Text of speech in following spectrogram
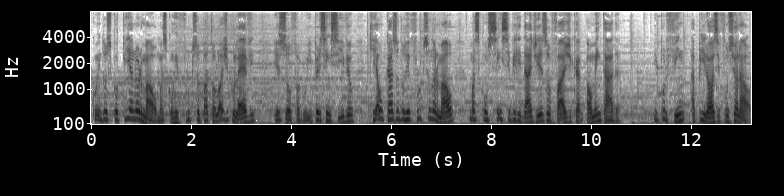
com endoscopia normal, mas com refluxo patológico leve, esôfago hipersensível, que é o caso do refluxo normal, mas com sensibilidade esofágica aumentada. E por fim, a pirose funcional,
